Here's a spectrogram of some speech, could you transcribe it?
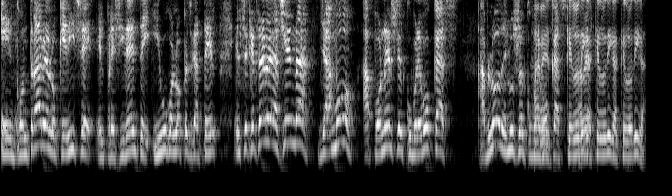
en contrario a lo que dice el presidente y Hugo López Gatel, el secretario de Hacienda llamó a ponerse el cubrebocas. Habló del uso del A ver, cubrebocas. que lo A diga, ver. que lo diga, que lo diga.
